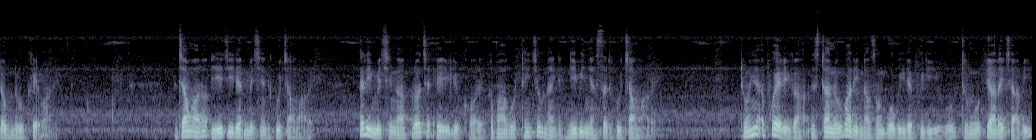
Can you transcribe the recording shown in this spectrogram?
လှုံ့နိုးခဲ့ပါတယ်။အကြောင်းကတော့အရေးကြီးတဲ့ mission တစ်ခုကြောင့်ပါပဲ။အဲ့ဒီ mission က project A လို့ခေါ်တဲ့ကဘာကိုထိန်းချုပ်နိုင်တဲ့နည်းပညာစက်တစ်ခုကြောင့်ပါပဲ။ ဒွန်ရဲ့အဖွဲ့တွေကမစ္စတာနိုဘာဒီနောက်ဆုံးပို့ပေးတဲ့ဗီဒီယိုကိုဒွန်ကိုပြလိုက်ကြပြီး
